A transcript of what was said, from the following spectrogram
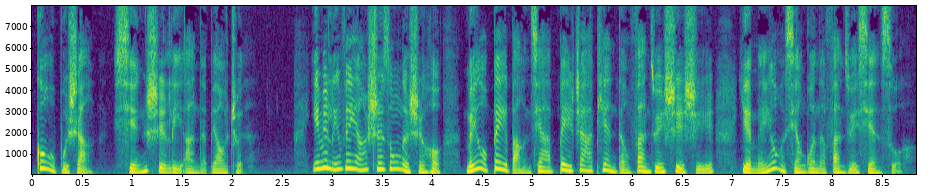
够不上刑事立案的标准。因为林飞扬失踪的时候没有被绑架、被诈骗等犯罪事实，也没有相关的犯罪线索。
